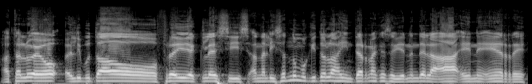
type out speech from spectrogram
Hasta luego, el diputado Freddy de Clesis, analizando un poquito las internas que se vienen de la ANR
